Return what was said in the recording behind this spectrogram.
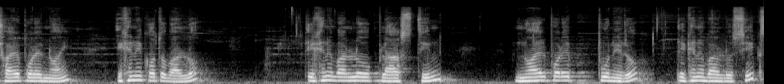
ছয়ের পরে নয়, এখানে কত বাড়লো? এখানে বাড়লো প্লাস তিন, নয়ের পরে পনেরো, এখানে বাড়লো সিক্স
